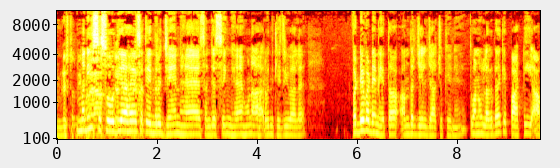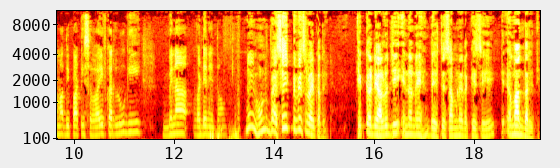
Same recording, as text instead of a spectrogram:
ਮਿਨਿਸਟਰ ਮਨੀਸ਼ ਸਸੋਦੀਆ ਹੈ ਸਤਿੰਦਰ ਜੈਨ ਹੈ ਸੰਜय ਸਿੰਘ ਹੈ ਹੁਣ ਅਰਵਿੰਦ ਕੇਜਰੀਵਾਲ ਹੈ। ਵੱਡੇ ਵੱਡੇ ਨੇਤਾ ਅੰਦਰ ਜੇਲ੍ਹ ਜਾ ਚੁੱਕੇ ਨੇ। ਤੁਹਾਨੂੰ ਲੱਗਦਾ ਹੈ ਕਿ party Aam Aadmi Party survive ਕਰ ਲੂਗੀ ਬਿਨਾ ਵੱਡੇ ਨੇਤਾਓਂ? ਨਹੀਂ ਹੁਣ ਵੈਸੇ ਹੀ ਕਿਵੇਂ ਸਰਵਾਈਵ ਕਰ? ਇੱਕ ਆਈਡੀਓਲੋਜੀ ਇਹਨਾਂ ਨੇ ਦੇਸ਼ ਦੇ ਸਾਹਮਣੇ ਰੱਖੀ ਸੀ ਕਿ ਇਮਾਨਦਾਰੀ ਦੀ।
